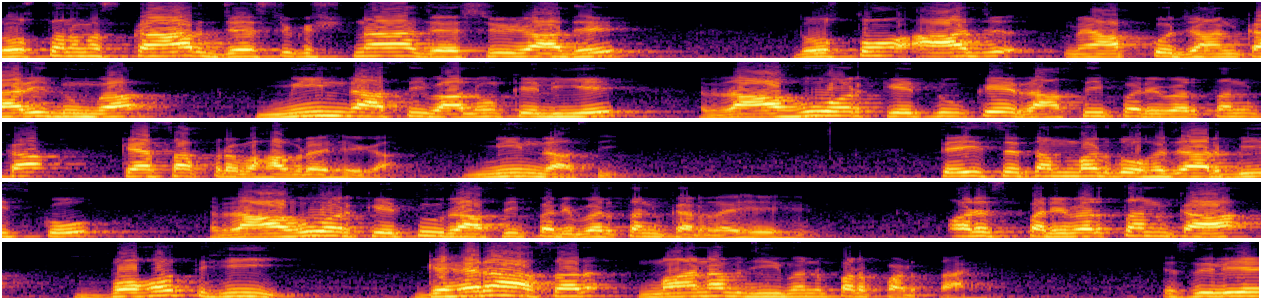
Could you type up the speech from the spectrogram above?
दोस्तों, नमस्कार। जय श्री कृष्णा, जय श्री राधे। दोस्तों, आज मैं आपको जानकारी दूँगा मीन राशि वालों के लिए राहु और केतु के राशि परिवर्तन का कैसा प्रभाव रहेगा मीन राशि। 23 सितंबर 2020 को राहु और केतु राशि परिवर्तन कर रहे हैं और इस परिवर्तन का बहुत ही गहरा असर मानव जीवन पर पड़ता है। इसलिए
